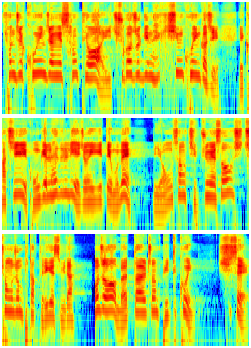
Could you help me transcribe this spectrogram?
현재 코인장의 상태와 이 추가적인 핵심 코인까지 같이 공개를 해드릴 예정이기 때문에 영상 집중해서 시청 좀 부탁드리겠습니다. 먼저 몇 달 전 비트코인 시세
